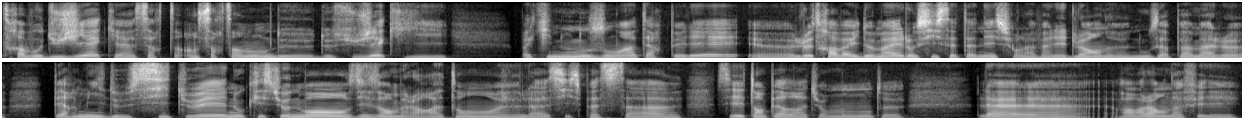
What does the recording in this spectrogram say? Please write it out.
travaux du GIEC, il y a un certain nombre de, sujets qui, bah, qui nous, ont interpellés. Euh, le travail de Maël aussi cette année sur la vallée de l'Orne nous a pas mal euh, permis de situer nos questionnements en se disant, mais alors attends, euh, là, s'il se passe ça, si les températures montent, voilà, on a, fait...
